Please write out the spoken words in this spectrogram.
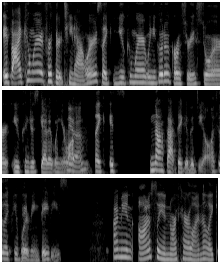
if I can wear it for 13 hours, like you can wear it when you go to a grocery store, you can just get it when you're Yeah. walking. Like it's not that big of a deal. I feel like people are being babies. I mean, honestly, in North Carolina, like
